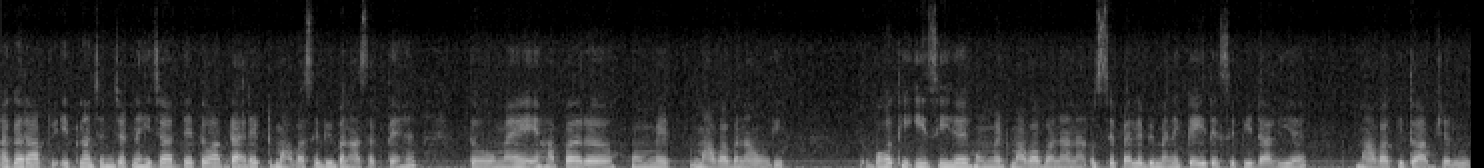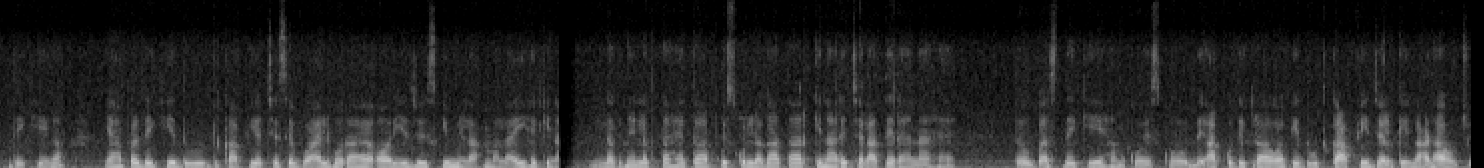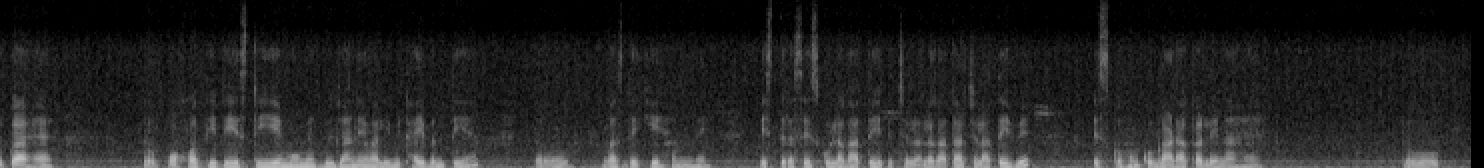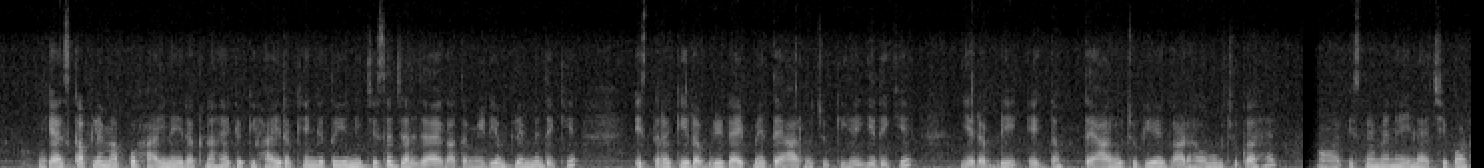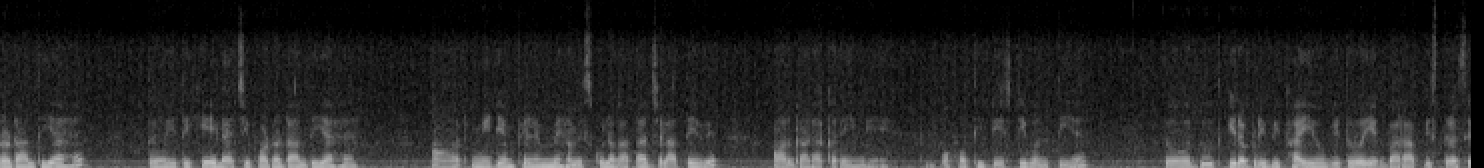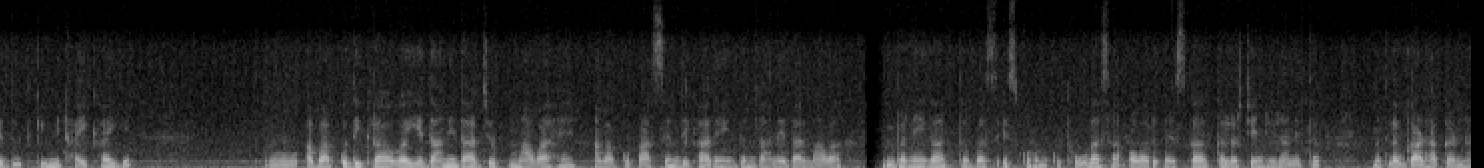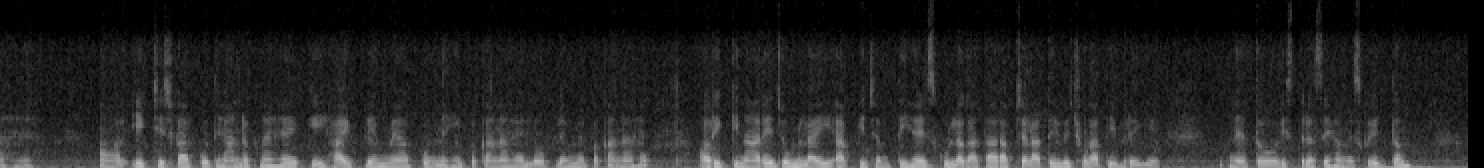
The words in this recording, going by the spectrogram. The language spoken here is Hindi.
अगर आप इतना झंझट नहीं चाहते तो आप डायरेक्ट मावा से भी बना सकते हैं। तो मैं यहाँ पर होममेड मावा बनाऊँगी। तो बहुत ही इजी है होममेड मावा बनाना। उससे पहले भी मैंने कई रेसिपी डाली है। मावा की तो आप ज़रूर देखिएगा। यहाँ पर देखिए दूध काफ़ी अच्छे से बॉयल हो रहा है और ये जो इसकी मिला, मलाई है किनारे लगने लगता है तो आपको इसको लगातार किनारे चलाते रहना है। तो बस देखिए, हमको इसको आपको दिख रहा होगा कि दूध काफ़ी जल के गाढ़ा हो चुका है। तो बहुत ही टेस्टी ये मुँह में घुल जाने वाली मिठाई बनती है। तो बस देखिए, हमने इस तरह से इसको लगाते, चला, लगातार चलाते हुए इसको हमको गाढ़ा कर लेना है। तो गैस का फ्लेम आपको हाई नहीं रखना है, क्योंकि हाई रखेंगे तो ये नीचे से जल जाएगा। तो मीडियम फ्लेम में देखिए, इस तरह की रबड़ी टाइप में तैयार हो चुकी है। ये देखिए ये रबड़ी एकदम तैयार हो चुकी है, गाढ़ा हो चुका है और इसमें मैंने इलायची पाउडर डाल दिया है। तो ये देखिए, इलायची पाउडर डाल दिया है और मीडियम फ्लेम में हम इसको लगातार चलाते हुए और गाढ़ा करेंगे। तो बहुत ही टेस्टी बनती है। तो दूध की रबड़ी भी खाई होगी तो एक बार आप इस तरह से दूध की मिठाई खाइए। तो अब आपको दिख रहा होगा, ये दानेदार जो मावा है, अब आपको पास से हम दिखा रहे हैं, एकदम दानेदार मावा। बनेगा तो बस इसको हमको थोड़ा सा और इसका कलर चेंज हो जाने तक मतलब गाढ़ा करना है। और एक चीज़ का आपको ध्यान रखना है कि हाई फ्लेम में आपको नहीं पकाना है लो फ्लेम में पकाना है। और एक किनारे जो मलाई आपकी जमती है, इसको लगातार आप चलाते हुए छुड़ाते भी रहिए। नहीं तो इस तरह से हम इसको एकदम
